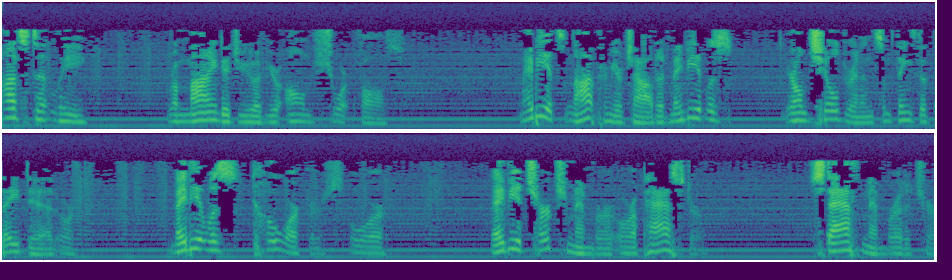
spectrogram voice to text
constantly reminded you of your own shortfalls. Maybe it's not from your childhood. Maybe it was your own children and some things that they did, or maybe it was coworkers, or maybe a church member or a pastor, staff member at a church.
